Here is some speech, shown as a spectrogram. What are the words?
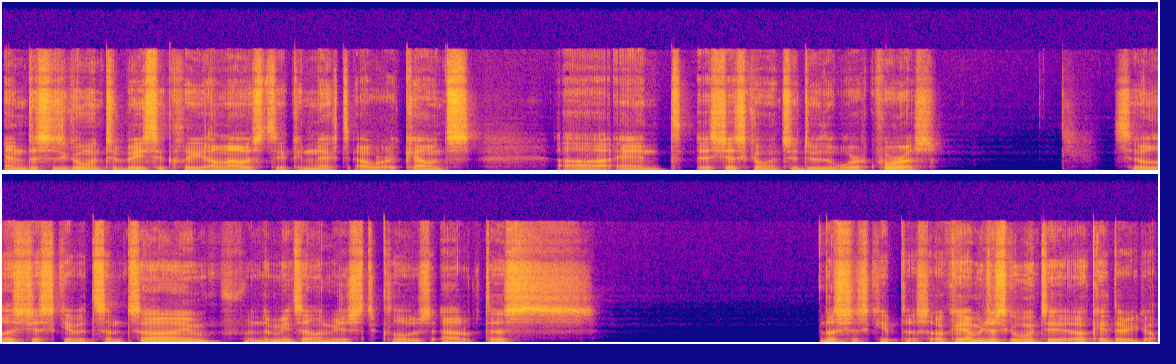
and this is going to basically allow us to connect our accounts uh, and it's just going to do the work for us. So let's just give it some time. In the meantime, let me just close out of this. Let's just keep this. Okay, I'm just going to, okay, there you go.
